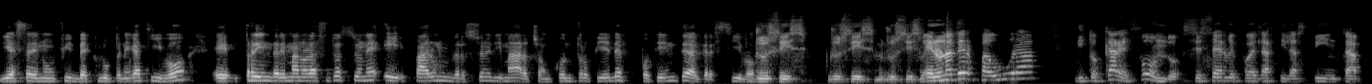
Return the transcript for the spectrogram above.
di essere in un feedback loop negativo e prendere in mano la situazione e fare un'inversione di marcia, un contropiede potente e aggressivo. Giustissimo, giustissimo, giustissimo. E non aver paura di toccare il fondo se serve poi a darti la spinta.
